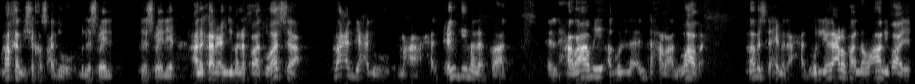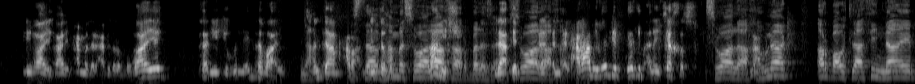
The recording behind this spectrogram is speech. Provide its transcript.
ما خلي شخص عدو بالنسبة لي بالنسبة لي. أنا كان عندي ملفات وهسه ما عندي عدو مع أحد. عندي ملفات. الحرامي أقول له أنت حرامي واضح. ما بستحي من أحد. واللي يعرف أنه أنا بايق بايق أنا محمد العبد ربه بايق كان يجي يقول لي أنت بايق نعم. أنت هم حرام. أستاذ أنت محمد سؤال. آخر بلا لكن سؤال ال- آخر. الحرامي يجب يجب أن يشخص. سؤال آخر. نعم. هناك 34 نائب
